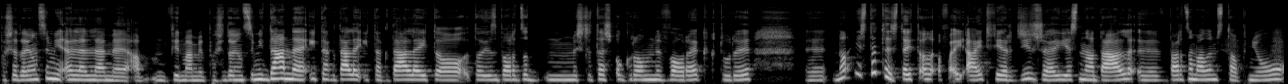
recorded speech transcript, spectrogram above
posiadającymi LLM-y, firmami posiadającymi dane i tak dalej, i tak dalej, to, to jest bardzo, myślę, też ogromny worek, który no niestety State of AI twierdzi, że jest nadal w bardzo małym stopniu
